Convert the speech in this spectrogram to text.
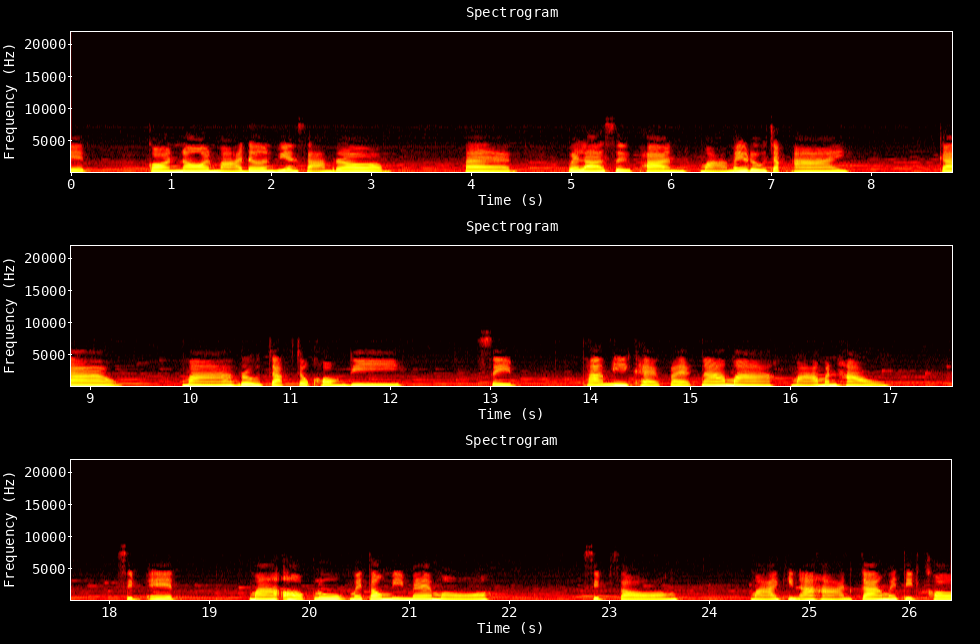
7. ก่อนนอนหมาเดินเวียนสามรอบ 8. เวลาสืบพันธุ์หมาไม่รู้จักอาย 9. หมารู้จักเจ้าของดี 10. ถ้ามีแขกแปลกหน้ามา หมามันเห่า 11. ม้าออกลูกไม่ต้องมีแม่หมอ 12. หมากินอาหารก้างไม่ติดคอ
